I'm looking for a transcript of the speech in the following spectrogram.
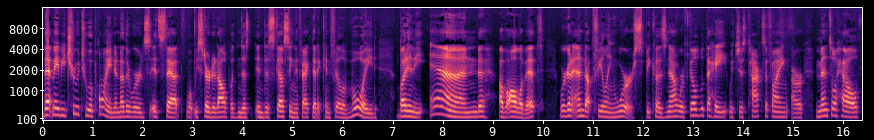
that may be true to a point. In other words, it's that what we started out with in, dis- in discussing the fact that it can fill a void, but in the end of all of it, we're going to end up feeling worse because now we're filled with the hate, which is toxifying our mental health.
